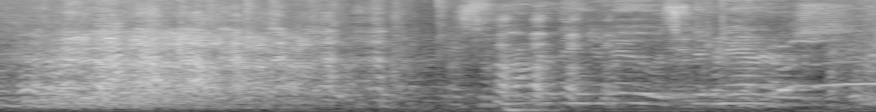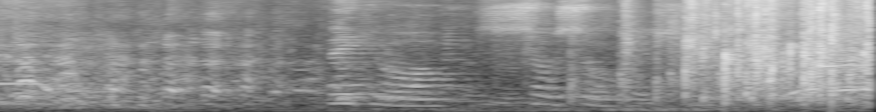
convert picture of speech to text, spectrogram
It's the proper thing to do, it's good manners. Thank you all so, so much.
